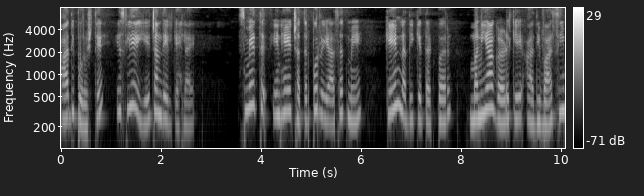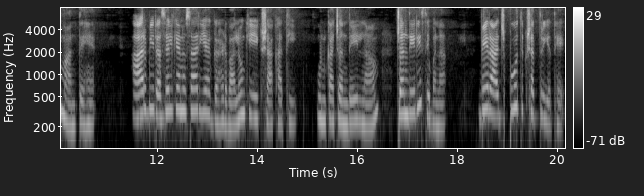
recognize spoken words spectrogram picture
आदि पुरुष थे, इसलिए ये चंदेल कहलाए। स्मिथ इन्हें छतरपुर रियासत में केन नदी के तट पर मनियागढ़ के आदिवासी मानते हैं। आर बी रसेल के अनुसार यह गढ़वालों की एक शाखा थी। उनका चंदेल नाम चंदेरी से बना। वे राजपूत क्षत्रिय थे।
